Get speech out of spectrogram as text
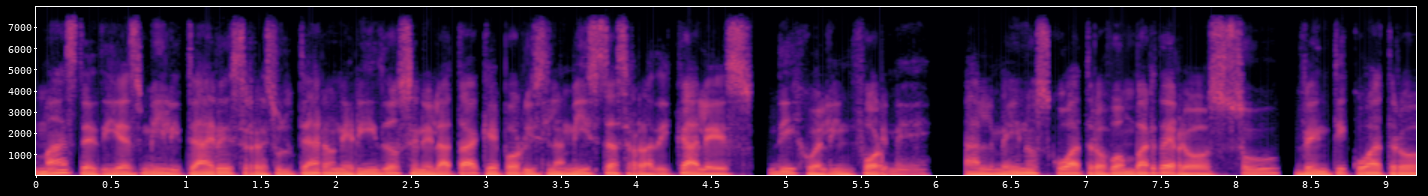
más de 10 militares resultaron heridos en el ataque por islamistas radicales, dijo el informe. Al menos cuatro bombarderos Su-24,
